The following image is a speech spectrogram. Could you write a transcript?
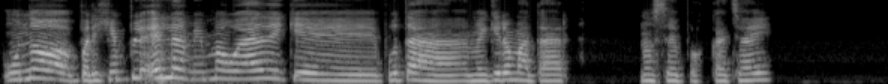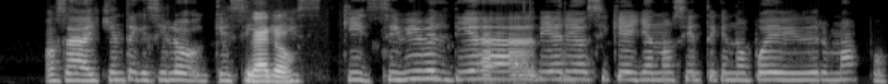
Uno, por ejemplo, es la misma weá de que, puta, me quiero matar. No sé, pues, ¿cachai? O sea, hay gente que sí lo, que sí, Claro. que sí vive el día diario, así que ya no siente que no puede vivir más, pues.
